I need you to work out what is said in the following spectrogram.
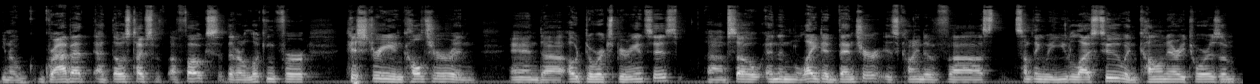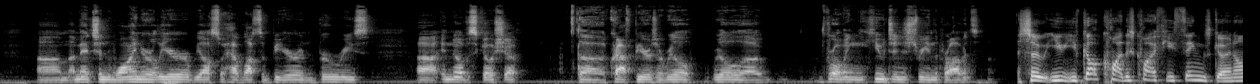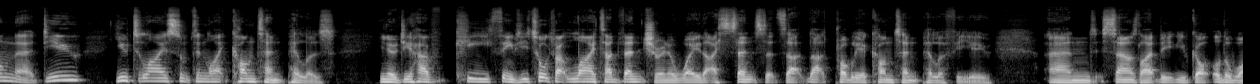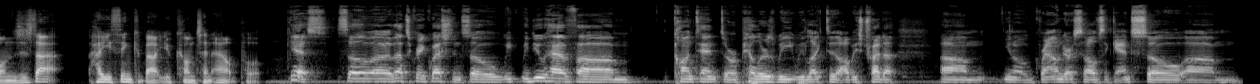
you know grab at, at those types of, of, folks that are looking for history and culture and and uh, outdoor experiences. Um, so and then light adventure is kind of uh, something we utilize too, in culinary tourism. Um, I mentioned wine earlier. We also have lots of beer and breweries uh, in Nova Scotia. Uh, craft beer is a real, real uh, growing, huge industry in the province. So you, you've got quite there's quite a few things going on there. Do you utilize something like content pillars? You know, do you have key themes? You talked about light adventure in a way that I sense that, that that's probably a content pillar for you. And it sounds like the, you've got other ones. Is that how you think about your content output? Yes. So uh, that's a great question. So we, we do have um, content or pillars we, we like to always try to, um, you know, ground ourselves against. So um,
